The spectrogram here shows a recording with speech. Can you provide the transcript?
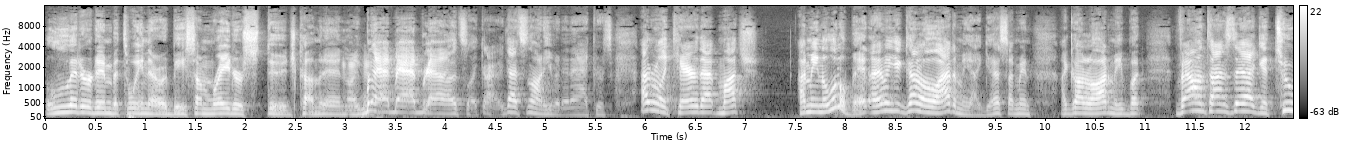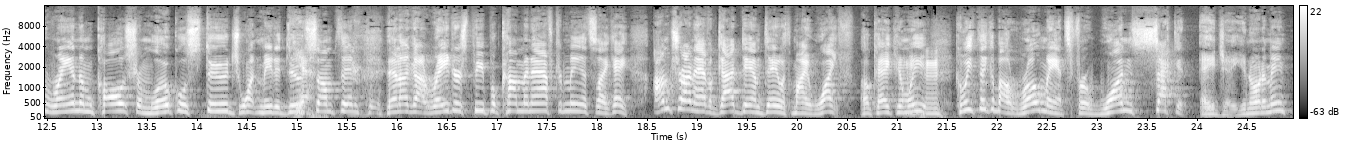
littered in between there would be some Raiders stooge coming in, like blah blah blah. It's like, all right, that's not even an accuracy. I don't really care that much. I mean, a little bit. I mean, it got a lot out of me, I guess. I mean, I got a lot of me. But Valentine's Day, I get two random calls from local stooge wanting me to do Yeah. something. then I got Raiders people coming after me. It's like, hey, I'm trying to have a goddamn day with my wife. Okay, can we mm-hmm. can we think about romance for one second, AJ? You know what I mean?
